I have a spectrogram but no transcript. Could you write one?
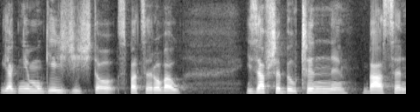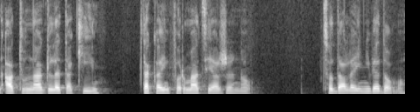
Jak nie mógł jeździć, to spacerował i zawsze był czynny basen, a tu nagle taki, taka informacja, że no co dalej nie wiadomo.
